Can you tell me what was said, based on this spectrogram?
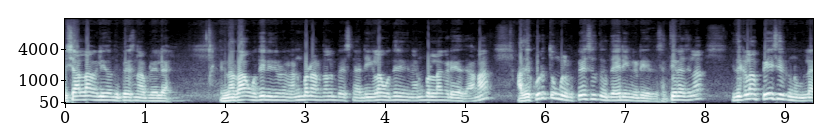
விஷால்லாம் வெளியே வந்து பேசினாப்ல இல்லை என்னதான் உதயநிதியோட நண்பனாக இருந்தாலும் பேசினார். நீங்களாம் உதயநிதி நண்பன்லாம் கிடையாது. ஆனால் அதை குறித்து உங்களுக்கு பேசுறதுக்கு தைரியம் கிடையாது. சத்யராஜ்லாம் இதுக்கெல்லாம் பேசியிருக்கணும்ல.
